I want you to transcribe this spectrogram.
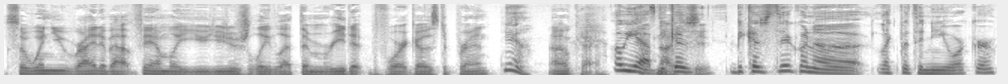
so when you write about family, you usually let them read it before it goes to print. yeah. Okay. Oh yeah, That's because you. because they're gonna like with the New Yorker,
